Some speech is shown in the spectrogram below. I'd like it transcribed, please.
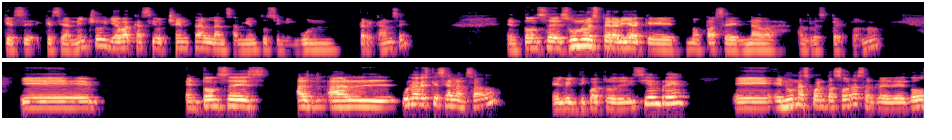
que, se, que se han hecho. Lleva casi 80 lanzamientos sin ningún percance. Entonces, uno esperaría que no pase nada al respecto, ¿no? Eh, entonces, al- al- una vez que se ha lanzado, el 24 de diciembre, eh, en unas cuantas horas, alrededor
